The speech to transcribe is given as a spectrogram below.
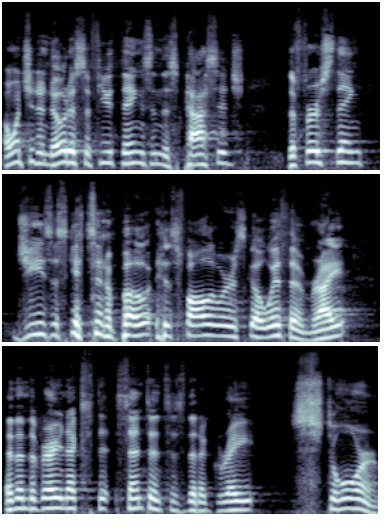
I want you to notice a few things in this passage. The first thing, Jesus gets in a boat, his followers go with him, right? And then the very next sentence is that a great storm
